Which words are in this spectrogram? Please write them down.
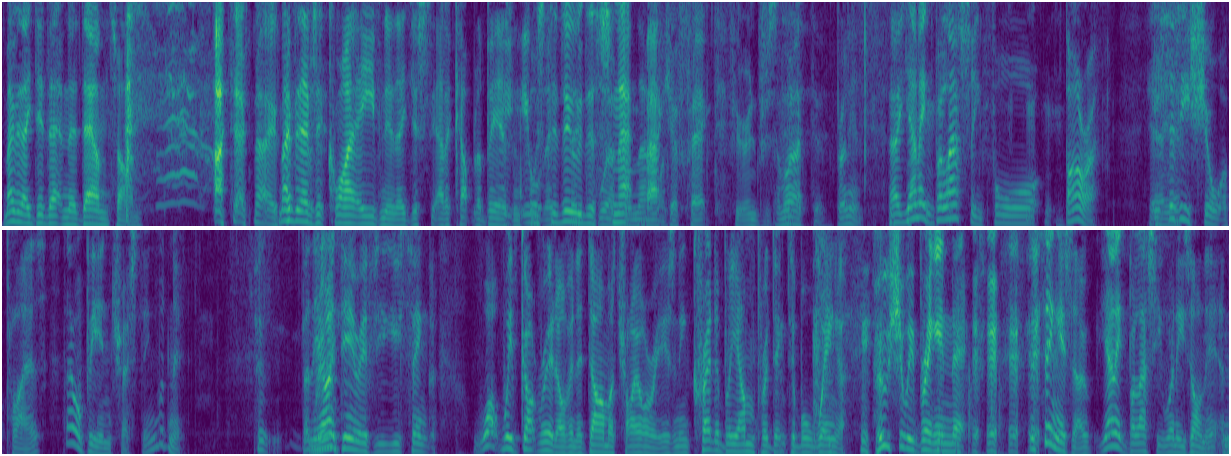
Maybe they did that in their downtime. I don't know. Maybe there was a quiet evening. They just had a couple of beers and it thought was to do with the they'd work on that snapback effect, if you're interested. Well, brilliant. Uh, Yannick Bolasie for Borough. He Yeah, says yeah. he's short of players. That would be interesting, wouldn't it? But the really? idea, if you think what we've got rid of in Adama Traore is an incredibly unpredictable winger. Who should we bring in next? the thing is, though, Yannick Bolasie, when he's on it, and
